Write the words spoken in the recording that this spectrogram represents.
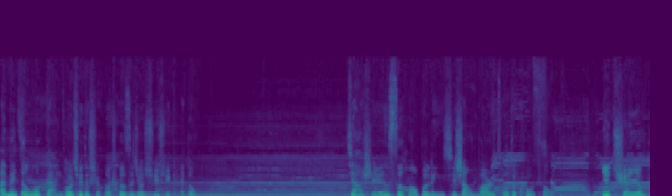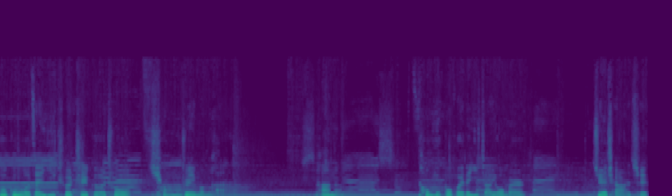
还没等我赶过去的时候，车子就徐徐开动。驾驶员丝毫不吝惜上班族的苦衷，也全然不顾我在一车之隔处穷追猛喊。他呢，头也不回的一脚油门，绝尘而去。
